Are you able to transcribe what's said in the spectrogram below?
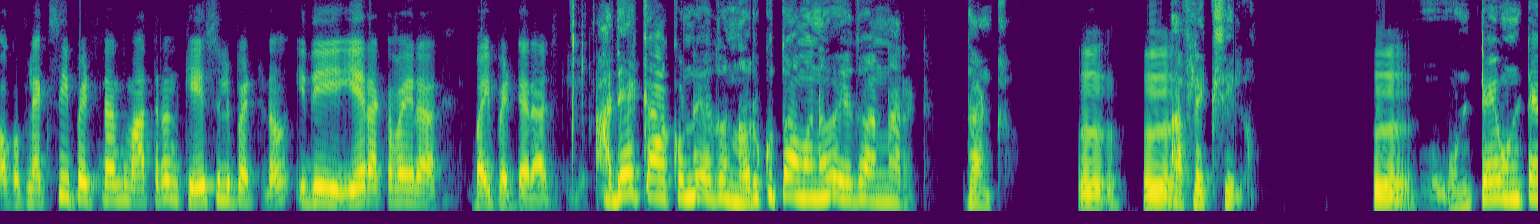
ఒక ఫ్లెక్సీ పెట్టినంత మాత్రం కేసులు పెట్టడం ఇది ఏ రకమైన భయపెట్టే రాజకీయం? అదే కాకుండా ఏదో నరుకుతామనో ఏదో అన్నారట దాంట్లో. ఆ ఫ్లెక్సీలో. ఉంటే ఉంటే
